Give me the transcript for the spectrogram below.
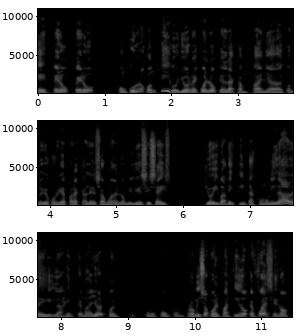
eh, pero, pero concurro contigo. Yo recuerdo que en la campaña, cuando yo corría para de San Juan en el 2016, yo iba a distintas comunidades y la gente mayor, pues, como con compromiso con el partido que fuese, ¿no?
